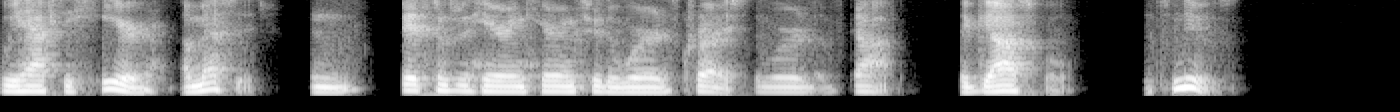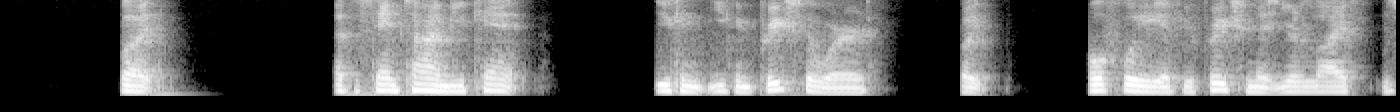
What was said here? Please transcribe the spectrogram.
We have to hear a message. And faith comes from hearing, hearing through the word of Christ, the word of God, the gospel. It's news. But at the same time, you can't you can you can preach the word, hopefully if you're preaching it, your life is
